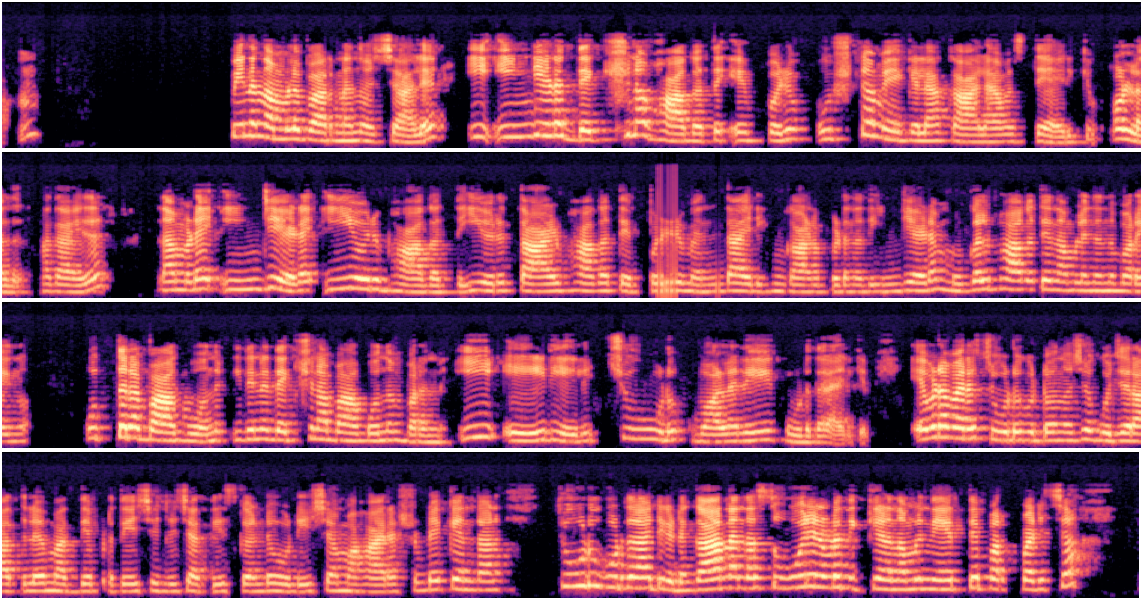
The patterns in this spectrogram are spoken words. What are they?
പിന്നെ നമ്മൾ പറഞ്ഞെന്ന് വെച്ചാൽ ഈ ഇന്ത്യയുടെ ദക്ഷിണ ഭാഗത്ത് എപ്പോഴും ഉഷ്ണമേഖലാ കാലാവസ്ഥയായിരിക്കും ഉള്ളത്. അതായത് നമ്മുടെ ഇന്ത്യയുടെ ഈ ഒരു ഭാഗത്ത് ഈ ഒരു താഴ്ഭാഗത്ത് എപ്പോഴും എന്തായിരിക്കും കാണപ്പെടുന്നത്? ഇന്ത്യയുടെ മുകൾ ഭാഗത്തെ നമ്മൾ എന്തെന്ന് പറയുന്നു? ഉത്തര ഭാഗമെന്നും ഇതിന് ദക്ഷിണ ഭാഗമെന്നും പറയുന്നു. ഈ ഏരിയയിൽ ചൂട് വളരെ കൂടുതലായിരിക്കും. എവിടെ വരെ ചൂട് കിട്ടുമെന്ന് വെച്ചാൽ ഗുജറാത്തിൽ മധ്യപ്രദേശിൽ ഛത്തീസ്ഗഡ് ഒഡീഷ മഹാരാഷ്ട്ര ഇവിടെയൊക്കെ എന്താണ്? ചൂട് കൂടുതലായിട്ട് കിട്ടും. കാരണം എന്താ? സൂര്യൻ ഇവിടെ നിൽക്കുകയാണ്. നമ്മൾ നേരത്തെ പഠിച്ച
